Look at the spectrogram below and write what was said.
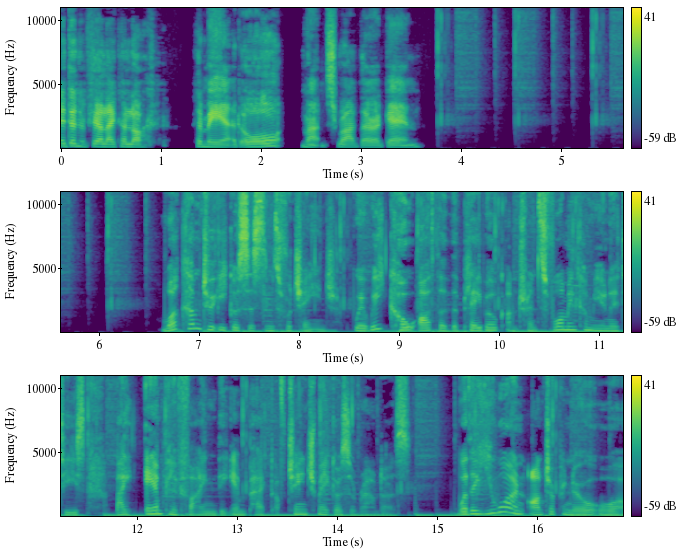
it didn't feel like a loss to me at all, much rather again. Welcome to Ecosystems for Change, where we co author the playbook on transforming communities by amplifying the impact of changemakers around us. Whether you are an entrepreneur or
